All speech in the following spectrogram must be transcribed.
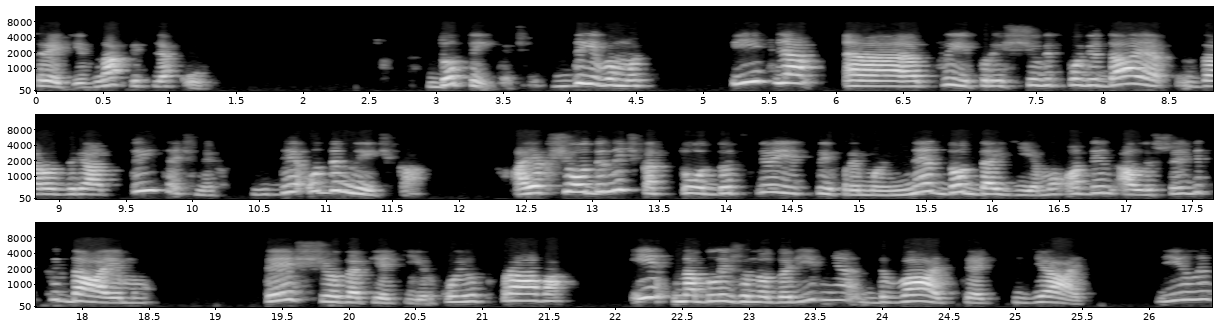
третій знак після кому. До тисячні. Дивимось. Після е, цифри, що відповідає за розряд тисячних, йде одиничка. А якщо одиничка, то до цієї цифри ми не додаємо один, а лише відкидаємо те, що за п'ятіркою справа, і наближено до рівня 25 цілих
